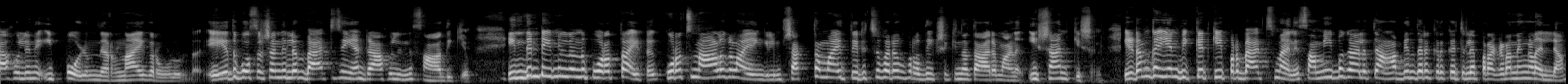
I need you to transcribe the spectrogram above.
രാഹുലിന് ഇപ്പോഴും നിർണായക റോളുണ്ട് ഏത് പൊസിഷനിലും ബാറ്റ് ചെയ്യാൻ രാഹുലിന് സാധിക്കും. ഇന്ത്യൻ ടീമിൽ നിന്ന് പുറത്തായിട്ട് കുറച്ച് നാളുകളായെങ്കിലും ശക്തമായ തിരിച്ചുവരവ് പ്രതീക്ഷിക്കുന്ന താരമാണ് ഇഷാൻ കിഷൻ. ഇടം കയ്യൻ വിക്കറ്റ് കീപ്പർ ബാറ്റ്സ്മാന് സമീപകാലത്തെ ആഭ്യന്തര ക്രിക്കറ്റിലെ പ്രകടനങ്ങളെല്ലാം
